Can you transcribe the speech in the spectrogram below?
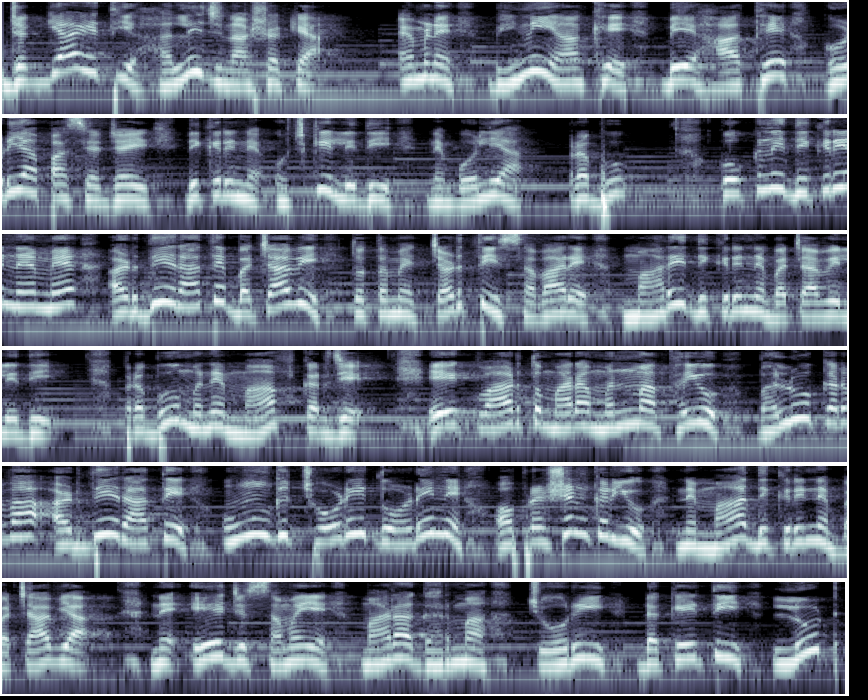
જગ્યાએથી હલી જ ના શક્યા. એમણે ભીની આંખે બે હાથે ઘોડિયા પાસે જઈ દીકરીને ઉચકી લીધી ને બોલ્યા, પ્રભુ, કોકની દીકરીને મેં અડધી રાતે બચાવી તો તમે ચડતી સવારે મારી દીકરીને બચાવી લીધી. પ્રભુ, મને માફ કરજે. એકવાર તો મારા મનમાં થયું, ભલું કરવા અડધી રાતે ઊંઘ છોડી દોડીને ઓપરેશન કર્યું ને મા દીકરીને બચાવ્યા ને એ જ સમયે મારા ઘરમાં ચોરી, ડકેતી, લૂંટ,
